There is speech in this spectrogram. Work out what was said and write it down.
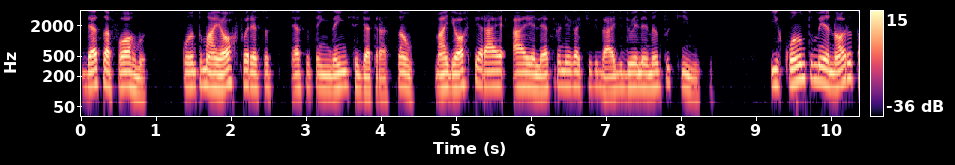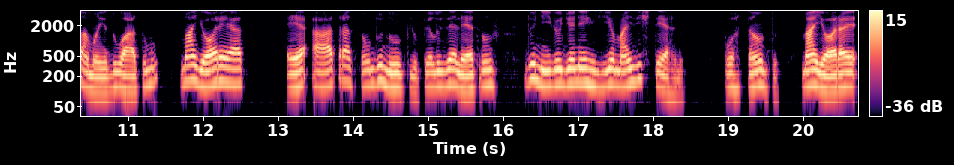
Dessa forma, quanto maior for essa, essa tendência de atração, maior será a eletronegatividade do elemento químico. E quanto menor o tamanho do átomo, maior é a, é a atração do núcleo pelos elétrons do nível de energia mais externo. Portanto, maior é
